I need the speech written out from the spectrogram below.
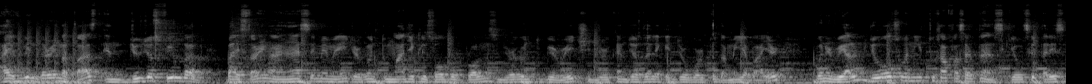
i've been there in the past and you just feel that by starting an smma you're going to magically solve your problems and you're going to be rich and you can just delegate your work to the media buyer. When in reality you also need to have a certain skill set that is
